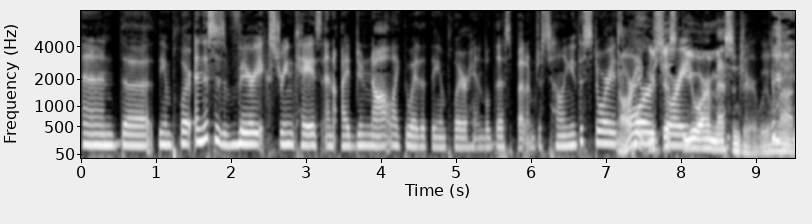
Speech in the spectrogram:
and the the employer. And this is a very extreme case, and I do not like the way that the employer handled this. But I'm just telling you the story. It's All a right, horror you're just story you are a messenger. We will not.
